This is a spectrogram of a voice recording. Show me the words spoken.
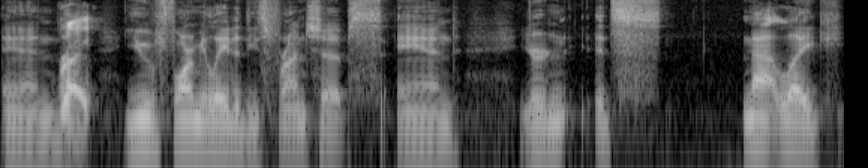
and Right. You've formulated these friendships and you're it's not like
